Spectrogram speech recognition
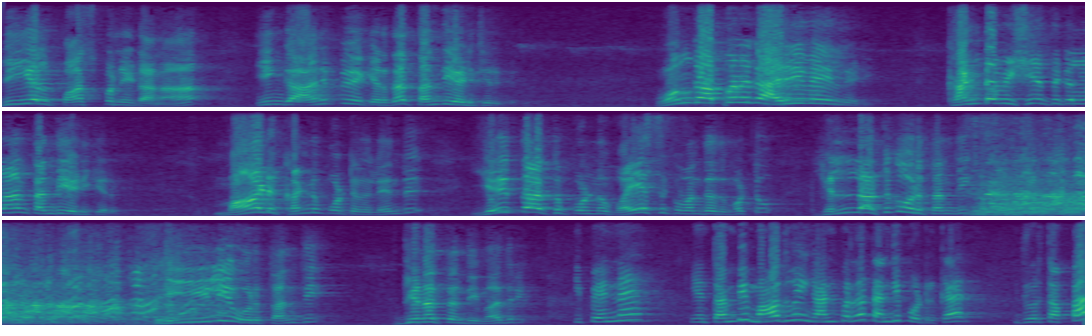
பிஎல் பாஸ் பண்ணிட்டானா? இங்க அனுப்பி வைக்கிறதா தந்தி அடிச்சிருக்கு. உங்க அப்பனுக்கு அறிவே இல்லடி. கண்ட விஷயத்துக்கெல்லாம் தந்தி அடிக்கிறது. மாடு கண்ணு போட்டதுல இருந்து எழுத்தாத்து பொண்ணு வயசுக்கு வந்தது மட்டும் எல்லாத்துக்கும் ஒரு தந்தி. டெய்லி ஒரு தந்தி. தினத்தந்தி மாதிரி. இப்ப என்ன? என் தம்பி மாதுவை இங்க அனுப்புறதா தந்தி போட்டிருக்கார். இது ஒரு தப்பா?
